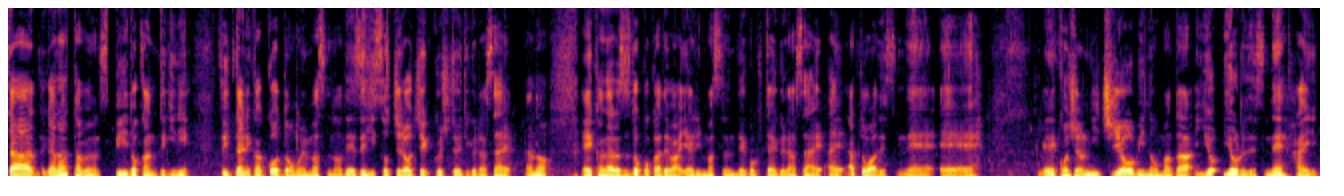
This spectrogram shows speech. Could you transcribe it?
ターかな多分、スピード感的に。ツイッターに書こうと思いますので、ぜひそちらをチェックしておいてください。あの、えー必ずどこかではやりますんで、ご期待ください。はい、あとはですね、えーえー今週の日曜日のまた夜ですね。はい。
